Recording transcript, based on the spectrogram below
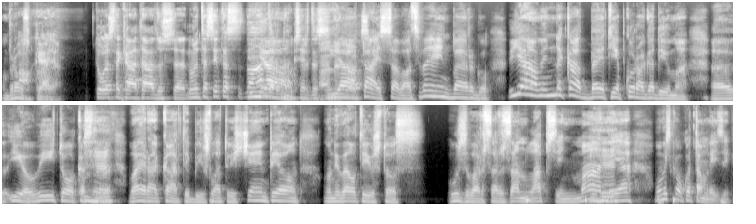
Un braucu okay. projām. Tos tā kā tādus, nu, tas ir tas, no, jā, ir tas. Jā, tā es savācu Veinbergu. Jā, viņi nekādu, bet jebkurā gadījumā uh, Ievu Vīto, kas mm -hmm. ir vairāk kārtī bijuši Latvijas čempioni un ir veltījuši tos uzvaras ar zanu lapsiņu, mani, mm -hmm. ja, un viss kaut ko tam līdzīgu.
